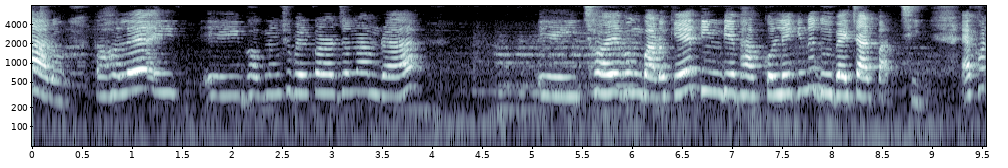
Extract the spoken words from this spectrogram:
বারো। তাহলে এই এই ভগ্নাংশ বের করার জন্য আমরা এই ছয় এবং বারোকে তিন দিয়ে ভাগ করলে কিন্তু দুই বাই চার পাচ্ছি। এখন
